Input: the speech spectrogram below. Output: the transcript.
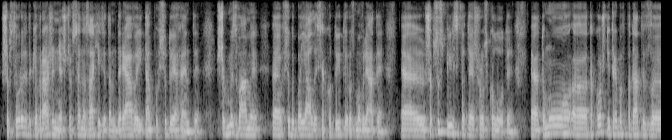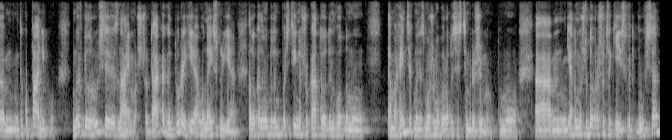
щоб створити таке враження, що все на заході там деряве і там повсюди агенти, щоб ми з вами е, всюди боялися ходити, розмовляти, е, щоб суспільство теж розколоти. Е, Тому е, також не треба впадати в таку паніку. Ми в Білорусі знаємо, що так агентура є, вона існує. Але коли ми будемо постійно шукати один в одному там агентів, ми не зможемо боротися з цим режимом. Тому я думаю, що добре, що цей кейс відбувся.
